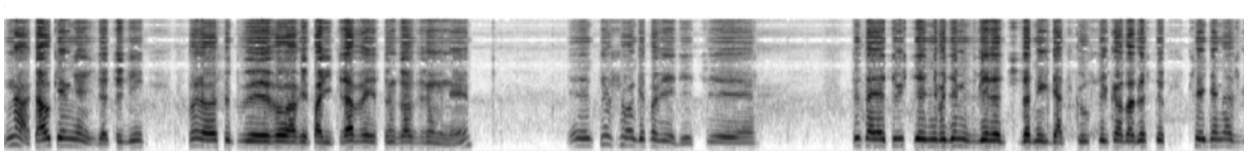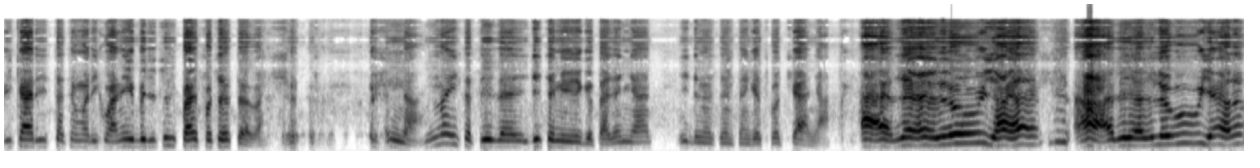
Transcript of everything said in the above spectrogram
No, całkiem nieźle, czyli sporo osób y, w Oławie pali trawę, jestem z was dumny. Y, Cóż mogę powiedzieć? y, Tutaj oczywiście nie będziemy zbierać żadnych dziadków, tylko po prostu przejdzie nasz wikari z tacą marihuany i będzie coś Państwo częstować. No, no i to tyle. Życzę miłego palenia i do następnego spotkania. Alleluja! Alleluja!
